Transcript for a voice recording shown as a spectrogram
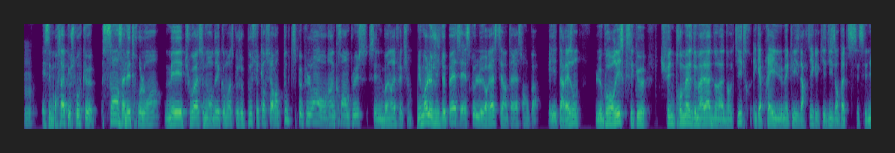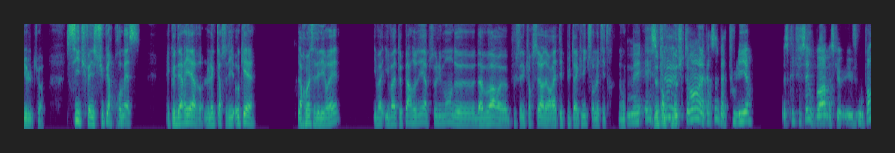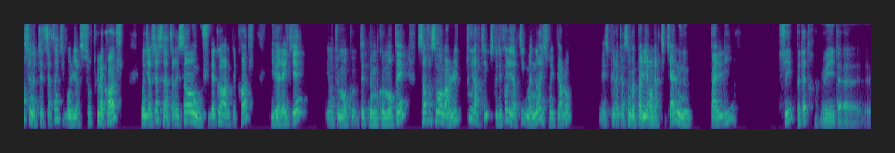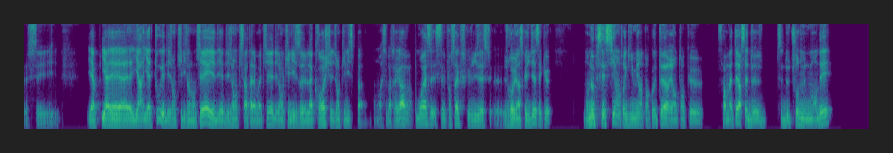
Mm. Et c'est pour ça que je trouve que sans aller trop loin, mais tu vois, se demander comment est-ce que je pousse le curseur un tout petit peu plus loin, un cran en plus, c'est une bonne réflexion. Mais moi, le juge de paix, c'est est-ce que le reste est intéressant ou pas? Et tu as raison. Le gros risque, c'est que tu fais une promesse de malade dans, dans le titre et qu'après, le mec lise l'article et qu'il se dise, en fait, c'est nul, tu vois. Si tu fais une super promesse et que derrière, le lecteur se dit, OK, la promesse est délivrée, il va, il va te pardonner absolument d'avoir euh, poussé le curseur, d'avoir été putaclic sur le titre. Donc, Mais est-ce que justement la personne va tout lire? Est-ce que tu sais ou pas? Parce que je pense qu'il y en a peut-être certains qui vont lire surtout l'accroche, vont dire tiens, c'est intéressant ou je suis d'accord avec l'accroche, il va liker, éventuellement peut-être même commenter, sans forcément avoir lu tout l'article, parce que des fois, les articles maintenant, ils sont hyper longs. Est-ce que la personne ne va pas lire en vertical ou ne pas lire? Si, peut-être. Oui, c'est. Il y a, y a, il, y a, tout. Il y a des gens qui lisent en entier, il y a des gens qui s'arrêtent à la moitié, des gens qui lisent l'accroche, il y a des gens qui lisent pas. Bon, c'est pas très grave. Moi, c'est pour ça que ce que je disais, je reviens à ce que je disais, c'est que mon obsession, entre guillemets, en tant qu'auteur et en tant que formateur, c'est de, de toujours me demander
